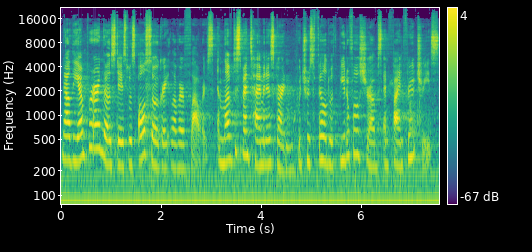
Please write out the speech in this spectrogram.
Now, the emperor in those days was also a great lover of flowers and loved to spend time in his garden, which was filled with beautiful shrubs and fine fruit trees.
